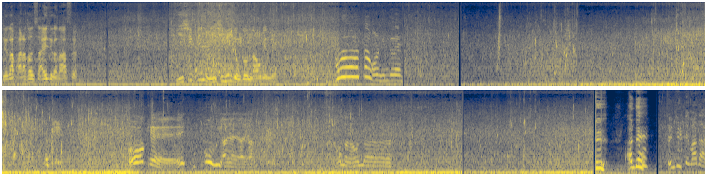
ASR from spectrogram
내가 바라던 사이즈가 나왔어요. 21, 22 정도는 나오겠네요. 아, 딱 오늘 힘드네. 오케이. 오케이. 오, 야, 야, 야, 야. 나온다, 나온다. 안 돼. 던질 때마다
